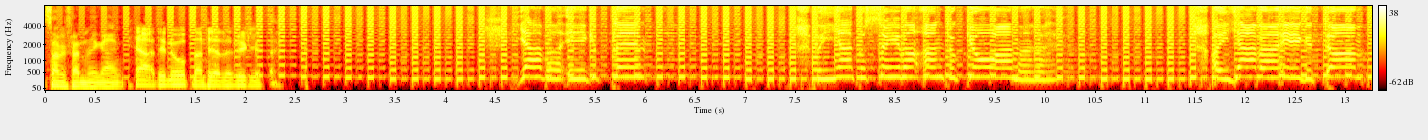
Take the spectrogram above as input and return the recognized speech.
Så er vi fandme i gang. Ja, det er en åbner, det er det virkelig. Jeg var ikke blind For jeg kunne se, hvor ondt du gjorde mig Og jeg var ikke dum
